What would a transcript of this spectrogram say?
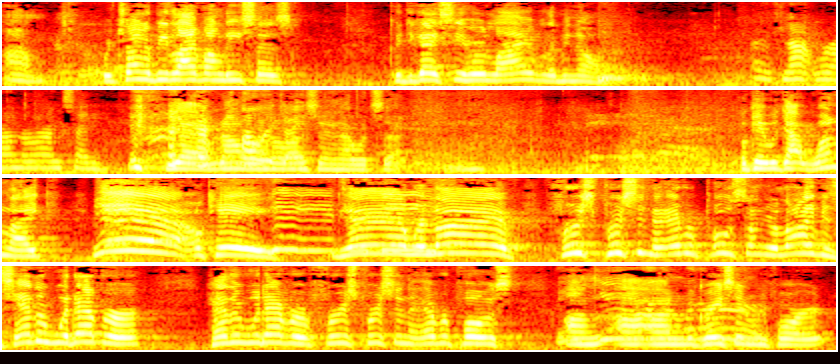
Um, we're trying to be live on Lisa's. Could you guys see her live? Let me know. If not, we're on the wrong side. Yeah, we're not we're not Apologize. saying that would suck. Uh, Okay, we got one like. Yeah. Okay. Yay, it's yeah, we're live. First person to ever post on your live is Heather Whatever. Heather Whatever, first person to ever post Thank on you, on the Grayson Report.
